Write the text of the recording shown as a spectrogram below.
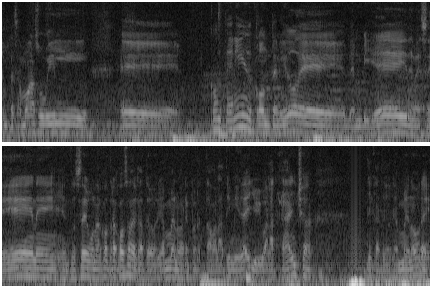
empezamos a subir eh, Contenido. contenido de, de NBA, de BCN, entonces una que otra cosa de categorías menores, pero estaba la timidez, yo iba a la cancha de categorías menores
